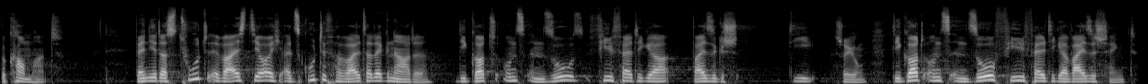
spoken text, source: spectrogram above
bekommen hat. Wenn ihr das tut, erweist ihr euch als gute Verwalter der Gnade die Gott uns in so vielfältiger Weise die, Entschuldigung, die Gott uns in so vielfältiger Weise schenkt.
